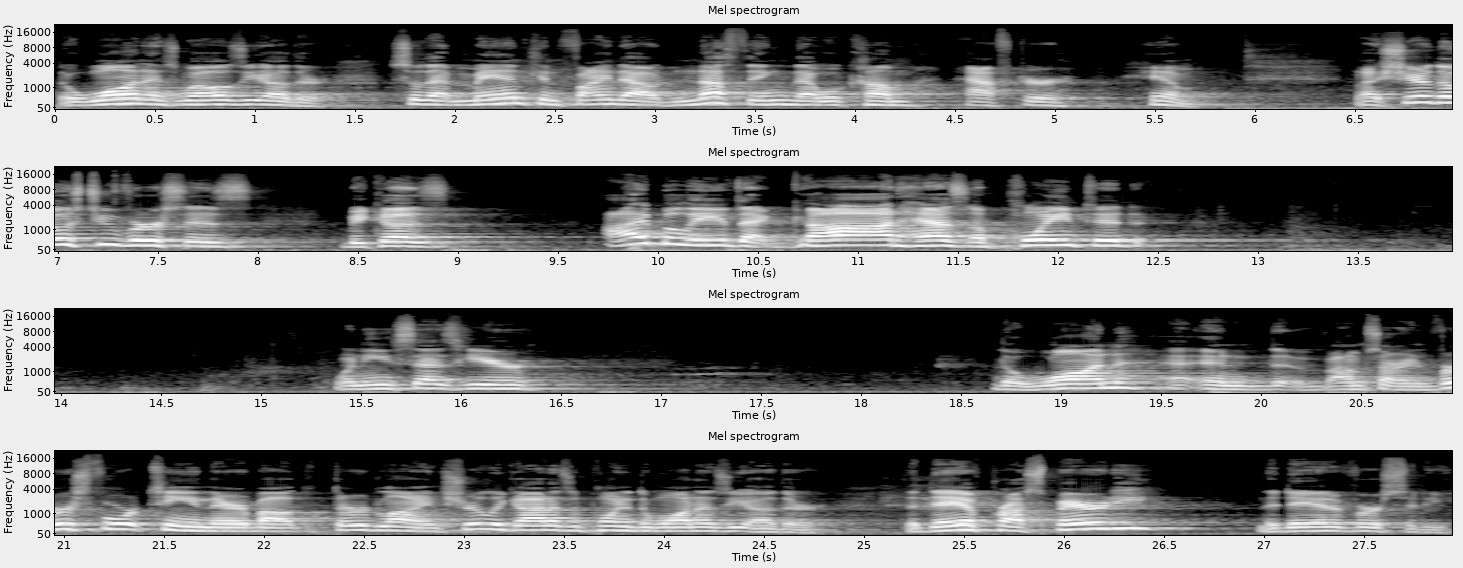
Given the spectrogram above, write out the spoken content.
the one as well as the other, so that man can find out nothing that will come after him. And I share those two verses because I believe that God has appointed, when he says here, the one, and I'm sorry, in verse 14 there, about the third line, surely God has appointed the one as the other, the day of prosperity, the day of adversity.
